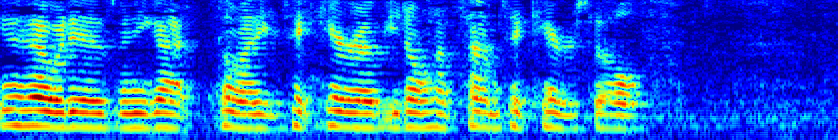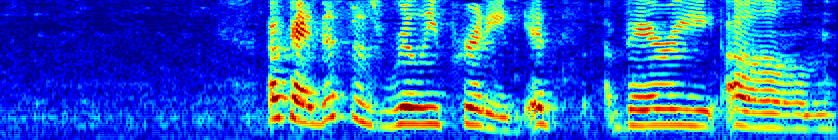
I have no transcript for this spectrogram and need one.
You know how it is when you got somebody to take care of, you don't have time to take care of yourself. Okay, this is really pretty. It's very, um,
